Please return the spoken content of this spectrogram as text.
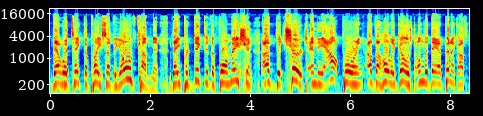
that would take the place of the old covenant. They predicted the formation of the church and the outpouring of the Holy Ghost on the day of Pentecost.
